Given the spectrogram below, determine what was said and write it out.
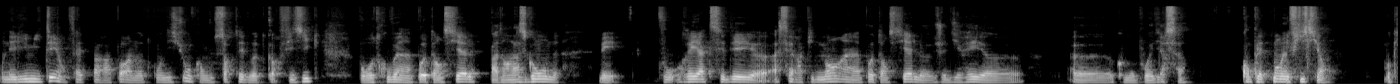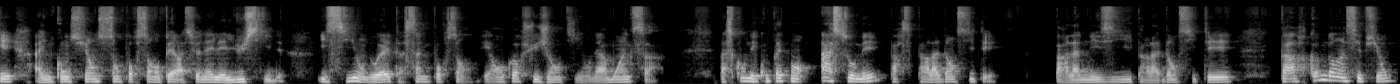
on est limité en fait par rapport à notre condition. Quand vous sortez de votre corps physique, vous retrouvez un potentiel, pas dans la seconde, mais vous réaccédez assez rapidement à un potentiel, je dirais, comment on pourrait dire ça, complètement efficient à une conscience 100% opérationnelle et lucide. Ici, on doit être à 5%. Et encore, je suis gentil, on est à moins que ça. Parce qu'on est complètement assommé par, par la densité, par l'amnésie, par la densité, par, comme dans Inception,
